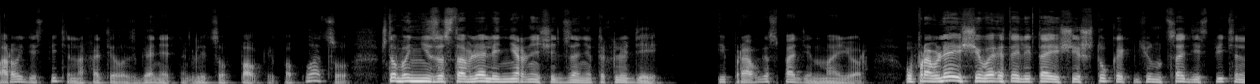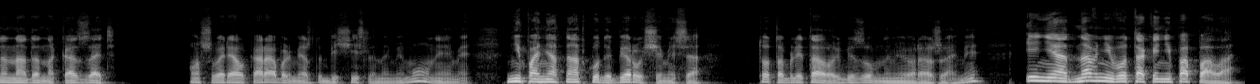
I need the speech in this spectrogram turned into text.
Порой действительно хотелось гонять наглецов палкой по плацу, чтобы не заставляли нервничать занятых людей. И прав господин майор. Управляющего этой летающей штукой юнца действительно надо наказать. Он швырял корабль между бесчисленными молниями, непонятно откуда берущимися, тот облетал их безумными виражами, и ни одна в него так и не попала.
